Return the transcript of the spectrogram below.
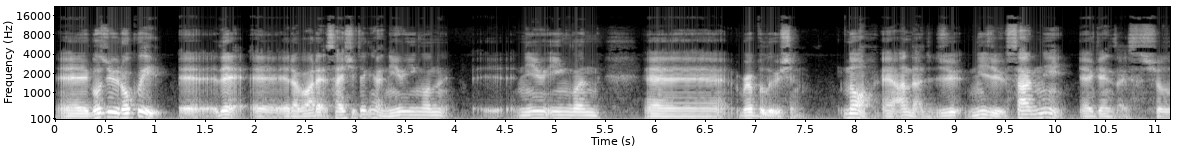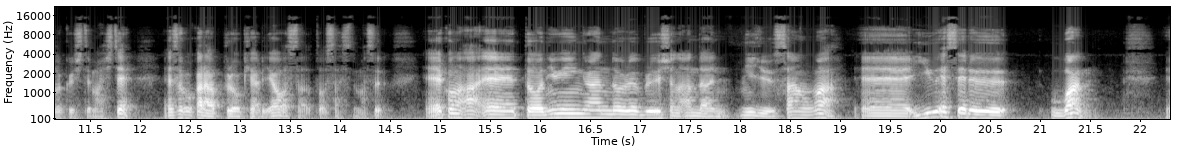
えー、56位、えー、で、えー、選ばれ、最終的にはニューイングランド、ニューイングランド、えー、レボリューションの、えー、アンダー23に、えー、現在所属してまして、えー、そこからプロキャリアをスタートさせてます。えー、この、えー、っと、ニューイングランドレボリューションアンダー23は、えー、USL1 え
